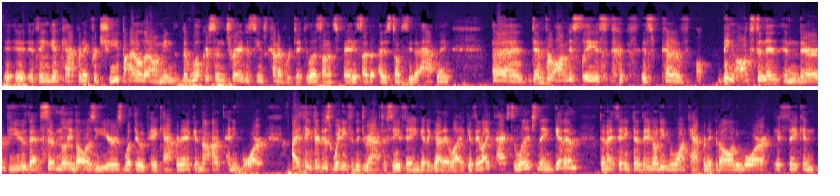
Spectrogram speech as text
if they can get Kaepernick for cheap, I don't know. I mean, the Wilkerson trade just seems kind of ridiculous on its face. I, I just don't see that happening. Uh, Denver obviously is is kind of being obstinate in their view that seven million dollars a year is what they would pay Kaepernick and not a penny more. I think they're just waiting for the draft to see if they can get a guy they like. If they like Paxton Lynch and they can get him, then I think that they don't even want Kaepernick at all anymore. If they can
